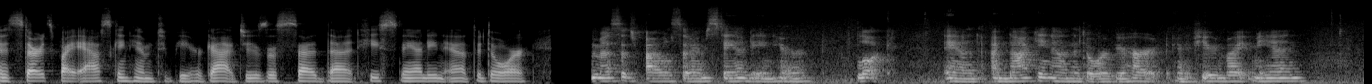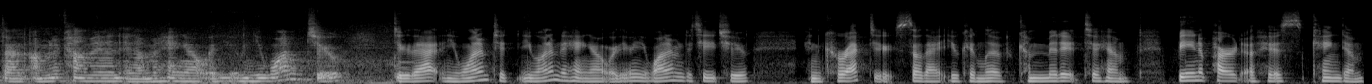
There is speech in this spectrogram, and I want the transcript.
And it starts by asking Him to be your God. Jesus said that He's standing at the door. The message Bible said, I'm standing here. Look and I'm knocking on the door of your heart. And if you invite me in, then I'm going to come in and I'm going to hang out with you. And you want him to do that, and you want him to you want him to hang out with you, and you want him to teach you and correct you so that you can live committed to him, being a part of his kingdom,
